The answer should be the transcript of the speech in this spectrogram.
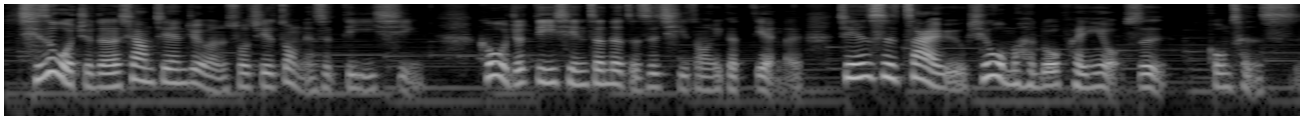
其实我觉得像今天就有人说，其实重点是低薪。可我觉得低薪真的只是其中一个点了。今天是在于，其实我们很多朋友是工程师，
